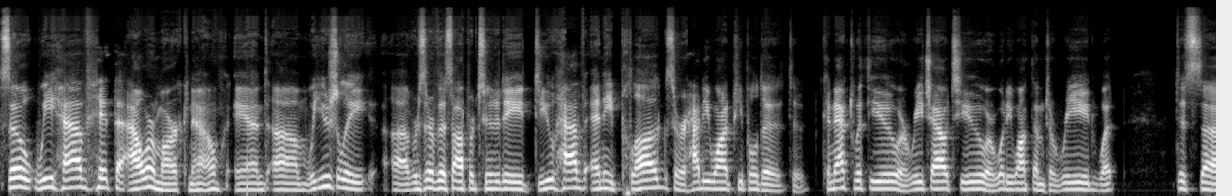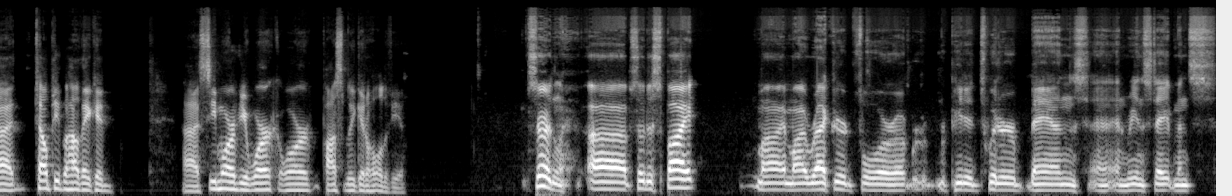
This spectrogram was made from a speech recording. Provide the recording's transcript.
So we have hit the hour mark now, and um, we usually uh, reserve this opportunity. Do you have any plugs, or how do you want people to to connect with you, or reach out to you, or what do you want them to read? What just uh, tell people how they could uh, see more of your work, or possibly get a hold of you. Certainly. Uh, so, despite my my record for re- repeated Twitter bans and, and reinstatements,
